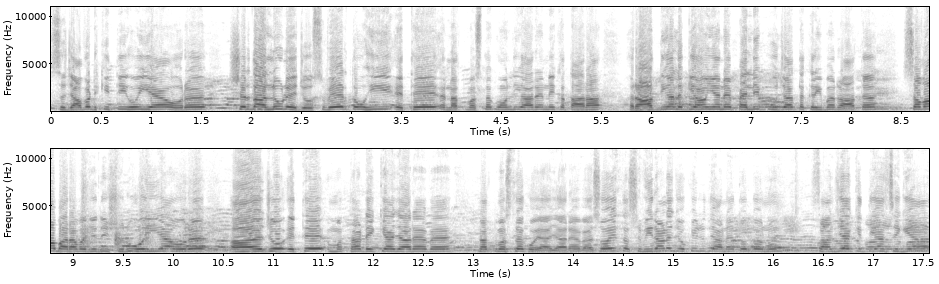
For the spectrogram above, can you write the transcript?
ਸਜਾਵਟ ਕੀਤੀ ਹੋਈ ਹੈ ਔਰ ਸ਼ਰਧਾਲੂ ਨੇ ਜੋ ਸਵੇਰ ਤੋਂ ਹੀ ਇੱਥੇ ਨਤਮਸਤਕ ਹੋਣ ਲਈ ਆ ਰਹੇ ਨੇ, ਕਤਾਰਾਂ ਰਾਤ ਦੀਆਂ ਲੱਗੀਆਂ ਹੋਈਆਂ ਨੇ। ਪਹਿਲੀ ਪੂਜਾ ਤਕਰੀਬਨ ਰਾਤ ਸਵਾ 12 ਵਜੇ ਦੀ ਸ਼ੁਰੂ ਹੋਈ ਹੈ ਔਰ ਜੋ ਇੱਥੇ ਮੱਥਾ ਟੇਕਿਆ ਜਾ ਰਿਹਾ ਹੈ ਨਤਮਸਤਕ ਹੋਇਆ ਜਾ ਰਿਹਾ ਹੈ ਸੋ ਇਹ ਤਸਵੀਰਾਂ ਨੇ ਜੋ ਕਿ ਲੁਧਿਆਣੇ ਤੋਂ ਤੁਹਾਨੂੰ ਸਾਂਝੀਆਂ ਕੀਤੀਆਂ ਸੀਗੀਆਂ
